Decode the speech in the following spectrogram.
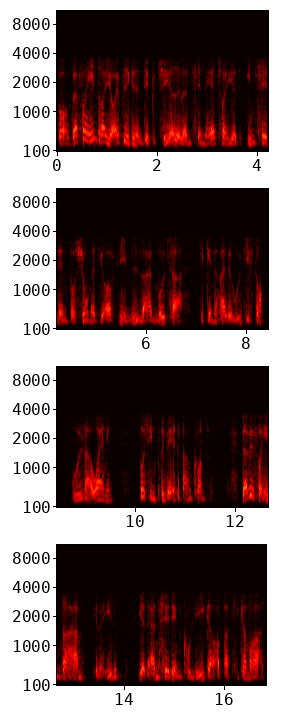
For hvad forhindrer i øjeblikket en deputeret eller en senator i at indsætte en portion af de offentlige midler, han modtager til generelle udgifter? Uden afregning på sin private bankkonto. Hvad vil forhindre ham eller hende i at ansætte en kollega og partikammerats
